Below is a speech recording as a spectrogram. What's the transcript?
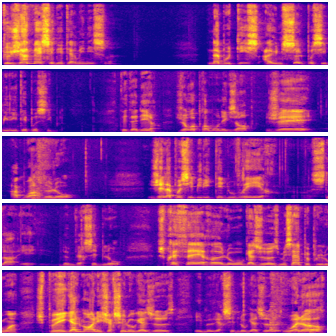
que jamais ces déterminismes n'aboutissent à une seule possibilité possible. C'est-à-dire, je reprends mon exemple, j'ai à boire de l'eau, j'ai la possibilité d'ouvrir cela et de me verser de l'eau. Je préfère euh, l'eau gazeuse, mais c'est un peu plus loin. Je peux également aller chercher l'eau gazeuse et me verser de l'eau gazeuse. Ou alors,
